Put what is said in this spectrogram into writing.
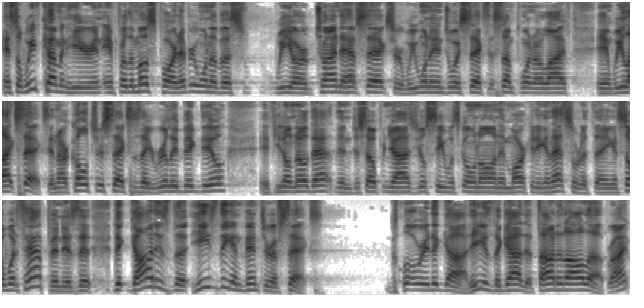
And so we've come in here, and, and, for the most part, every one of us, we are trying to have sex or we want to enjoy sex at some point in our life, and we like sex. In our culture, sex is a really big deal. If you don't know that, then just open your eyes, you'll see what's going on in marketing and that sort of thing. And so what's happened is that, that God is the, He's the inventor of sex. Glory to God. He is the guy that thought it all up, right?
